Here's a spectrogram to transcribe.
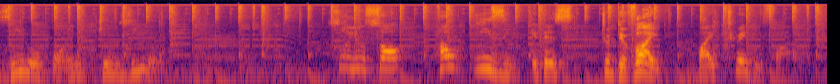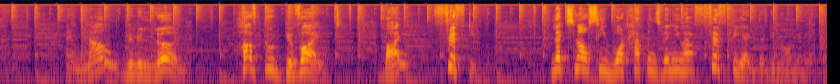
0.20. So you saw how easy it is to divide by 25. And now we will learn how to divide by 50. Let's now see what happens when you have 50 at the denominator.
